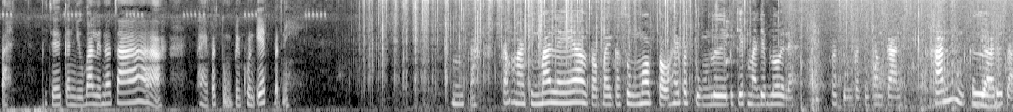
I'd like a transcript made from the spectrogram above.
ไปไปเจอกันอยู่บ้านเลยเนาะจ้าไผ่ประตุมเป็นคนเอ็ดแบบนี้นี่จ้ะกลับมาถึงบ้านแล้ว ต่อไปกระสุงมอบต่อให้ประตุมเลยไปเก็บมาเรียบร้อยแล้วประตุมกระสิทำการคั้นเกลือด้วยจ้ะ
